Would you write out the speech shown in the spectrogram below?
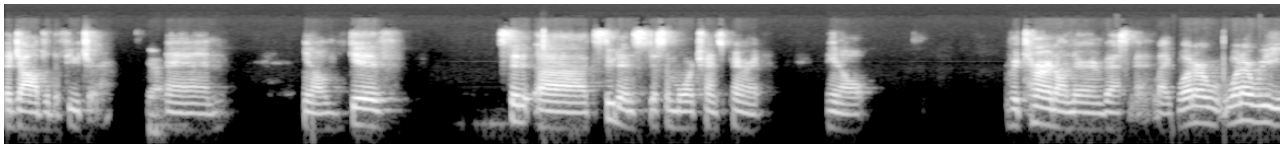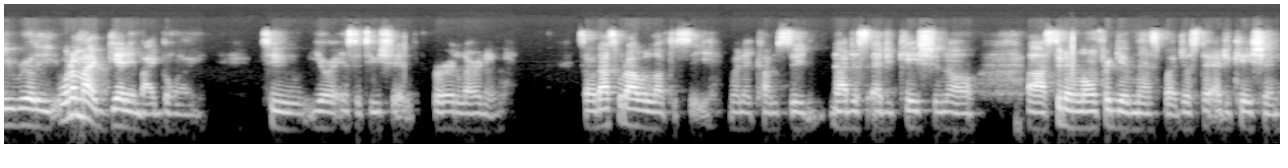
the jobs of the future yeah. and you know give uh, students just a more transparent you know return on their investment like what are what are we really what am i getting by going to your institution for learning so that's what i would love to see when it comes to not just educational uh, student loan forgiveness but just the education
